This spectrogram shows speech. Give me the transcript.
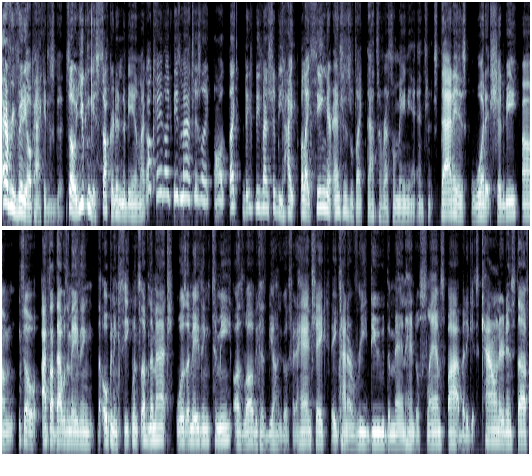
Every video package is good. So you can get suckered into being like, okay, like these matches, like all like these, these matches should be hype. But like seeing their entrance was like, that's a WrestleMania entrance. That is what it should be. Um, so I thought that was amazing. The opening sequence of the match was amazing to me as well because Bianca goes for the handshake. They kind of redo the manhandle slam spot, but it gets countered and stuff,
